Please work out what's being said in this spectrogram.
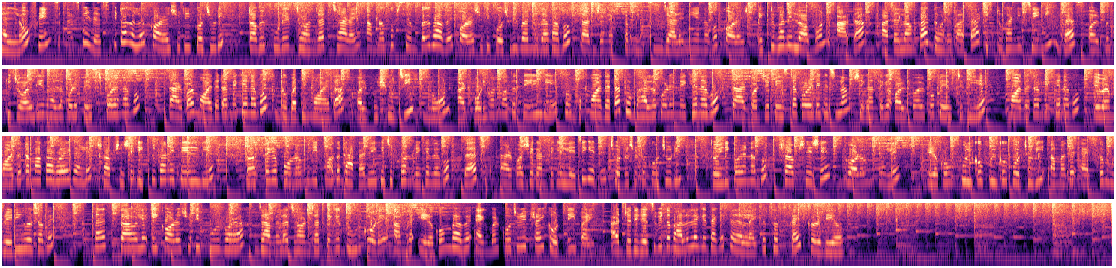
Hello friends আজকের রেসিপিটা হলো কড়াইশুটির কচুরি। তবে পুরের ঝঞ্ঝাট ছাড়াই আমরা খুব সিম্পলভাবে কড়াইশুটি কচুরি বানিয়ে দেখাবো। তার জন্য একটা মিক্সিং জারে নিয়ে নেব কড়াই। একটুখানি লবণ, আদা, কাঁচা লঙ্কা, ধনে পাতা, একটুখানি চিনি, ব্যাস, অল্প একটু জল দিয়ে ভালো করে পেস্ট করে নেব। তারপর ময়দাটা মেখে নেব। দুবাটি ময়দা, অল্প সুজি, নুন আর পরিমাণ মতো তেল দিয়ে খুব ময়দাটা খুব ভালো করে মেখে নেব। তারপর যে পেস্টটা করে রেখেছিলাম, সেখান থেকে অল্প অল্প পেস্ট দিয়ে ময়দাটা মেখে নেব। এবার ময়দাটা মাখা হয়ে গেলে সবশেষে একটুখানি তেল দিয়ে দশ থেকে পনেরো মিনিট মতো ঢাকা দিয়ে কিছুক্ষণ রেখে দেবো। ব্যাস, তারপর সেখান থেকে লেচি কেটে ছোট ছোট কচুরি তৈরি করে নেব। সব শেষে গরম তেলে এরকম ফুলকো ফুলকো কচুরি আমাদের একদম রেডি হয়ে যাবে। ব্যাস, তাহলে এই কড়াইশুটি পুর ভরা ঝামেলা ঝঞ্ঝাট থেকে দূর করে আমরা এরকমভাবে একবার কচুরি ট্রাই করতেই পারি। আর যদি রেসিপিটা ভালো লেগে থাকে, তাহলে লাইক আর সাবস্ক্রাইব করে দিও।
